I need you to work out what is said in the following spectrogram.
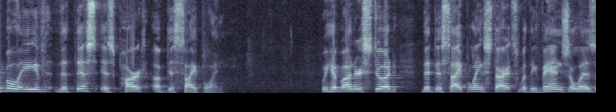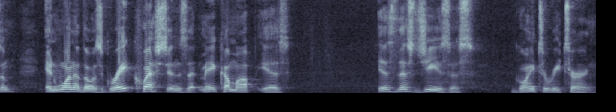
believe that this is part of discipling. We have understood that discipling starts with evangelism, and one of those great questions that may come up is Is this Jesus going to return?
